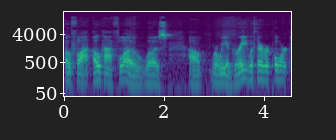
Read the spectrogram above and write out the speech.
Ojai Flow was, uh, where we agreed with their report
